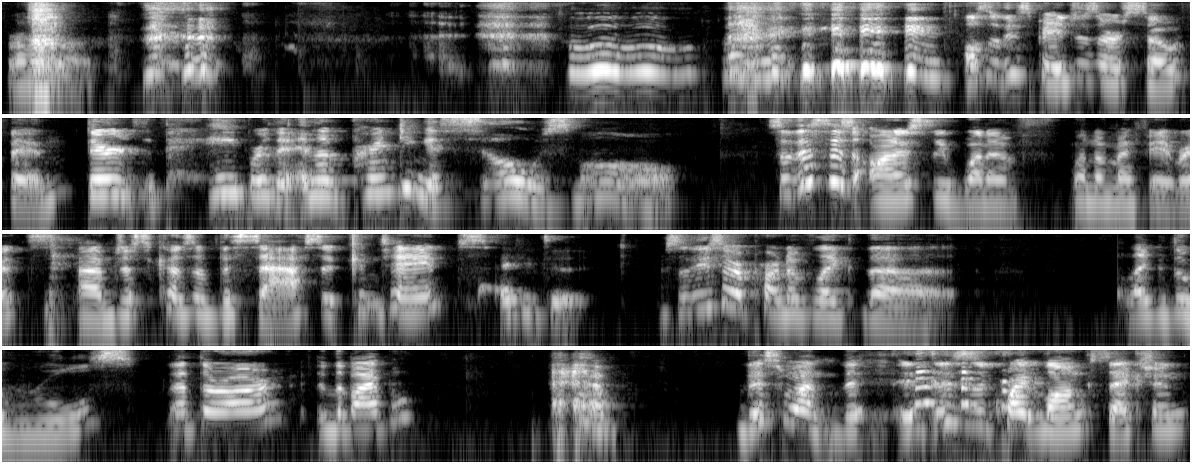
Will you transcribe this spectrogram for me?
from a book. Also, these pages are so thin. They're paper thin, and the printing is so small. So this is honestly one of one of my favorites, um, just because of the sass it contains. I to. So these are part of like the, like the rules that there are in the Bible. this one, th- this is a quite long section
